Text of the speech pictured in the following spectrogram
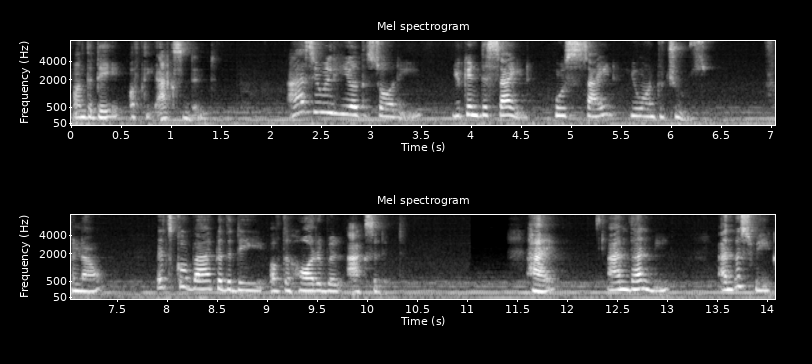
on the day of the accident. As you will hear the story, you can decide whose side you want to choose. For now, let's go back to the day of the horrible accident. Hi, I'm Dhanvi, and this week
